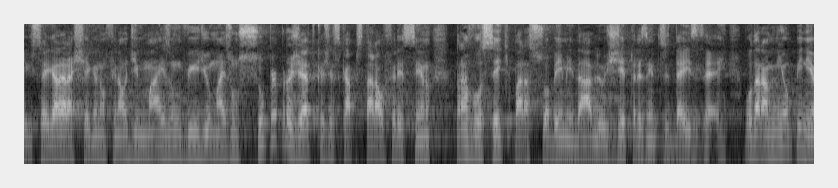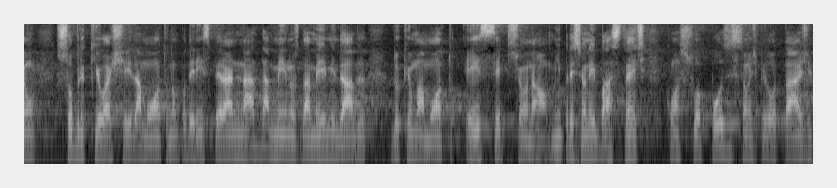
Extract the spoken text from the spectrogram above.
É isso aí, galera. Chegando ao final de mais um vídeo, mais um super projeto que a Gescap estará oferecendo para você que para a sua BMW G310R. Vou dar a minha opinião sobre o que eu achei da moto. Não poderia esperar nada menos da BMW do que uma moto excepcional. Me impressionei bastante com a sua posição de pilotagem,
